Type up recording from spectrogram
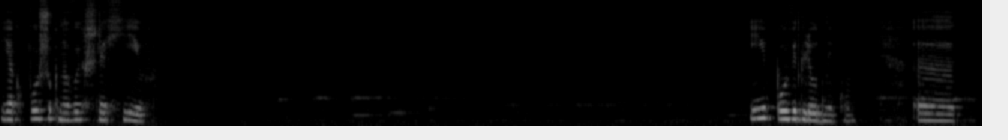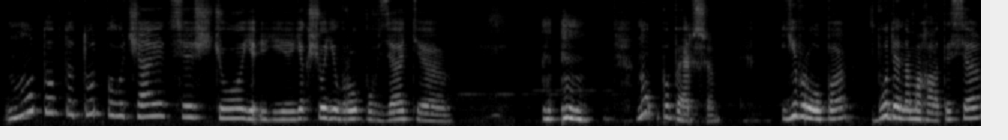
Як пошук нових шляхів. і по відлюднику. Е, ну, тобто, тут виходить, що якщо Європу взяти, е, ну, по-перше, Європа буде намагатися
